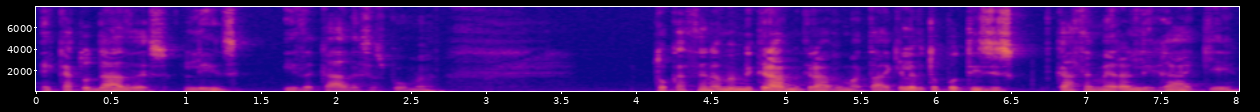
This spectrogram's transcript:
εκατοντάδες leads ή δεκάδες ας πούμε το καθένα με μικρά μικρά βηματάκια, δηλαδή το ποτίζεις κάθε μέρα λιγάκι,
